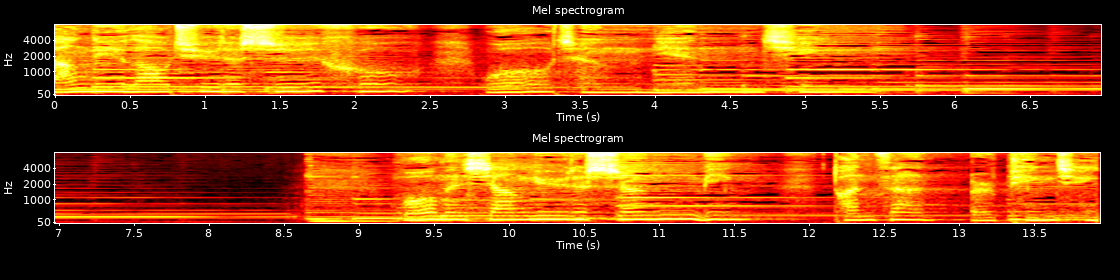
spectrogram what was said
当你老去的时候，我正年轻。我们相遇的生命，短暂而平静。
